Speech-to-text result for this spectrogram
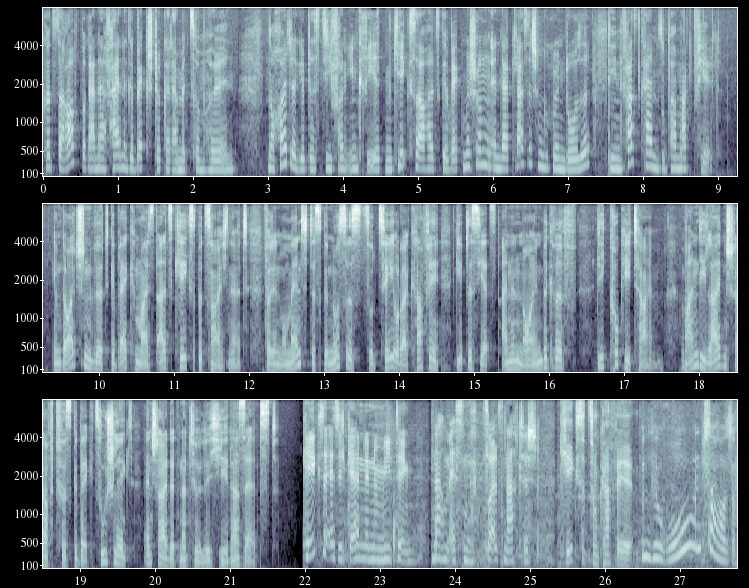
Kurz darauf begann er feine Gebäckstücke damit zu umhüllen. Noch heute gibt es die von ihm kreierten Kekse auch als Gebäckmischung in der klassischen grünen Dose, die in fast keinem Supermarkt fehlt. Im Deutschen wird Gebäck meist als Keks bezeichnet. Für den Moment des Genusses zu Tee oder Kaffee gibt es jetzt einen neuen Begriff, die Cookie Time. Wann die Leidenschaft fürs Gebäck zuschlägt, entscheidet natürlich jeder selbst. Kekse esse ich gerne in einem Meeting. Nach dem Essen, so als Nachtisch. Kekse zum Kaffee. Im Büro und zu Hause.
